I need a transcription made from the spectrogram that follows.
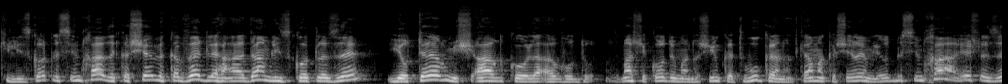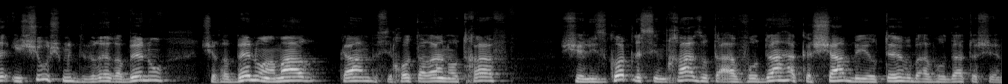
כי לזכות לשמחה זה קשה וכבד להאדם לזכות לזה יותר משאר כל העבודות. אז מה שקודם אנשים כתבו כאן, עד כמה קשה להם להיות בשמחה, יש לזה אישוש מדברי רבנו, שרבנו אמר כאן בשיחות הר"ן עוד כ', שלזכות לשמחה זאת העבודה הקשה ביותר בעבודת השם.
